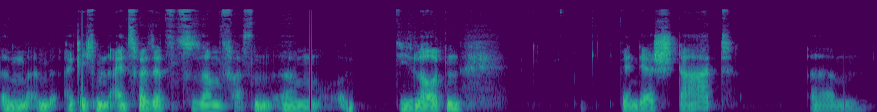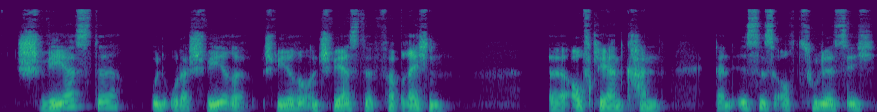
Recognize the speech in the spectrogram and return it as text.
ähm, eigentlich mit ein, zwei Sätzen zusammenfassen. Ähm, die lauten, wenn der Staat ähm, schwerste und, oder schwere, schwere und schwerste Verbrechen äh, aufklären kann, dann ist es auch zulässig,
